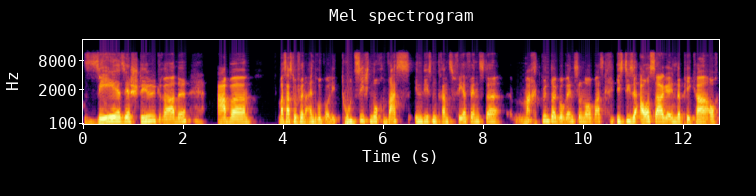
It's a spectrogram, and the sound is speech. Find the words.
sehr, sehr still gerade. Aber was hast du für einen Eindruck, Olli? Tut sich noch was in diesem Transferfenster? Macht Günter Gorenzel noch was? Ist diese Aussage in der PK auch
